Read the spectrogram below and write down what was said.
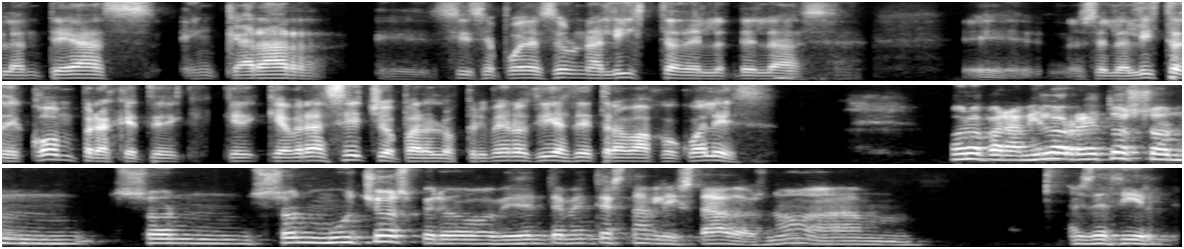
planteas encarar, eh, si se puede hacer una lista de, las, eh, no sé, la lista de compras que, te, que, habrás hecho para los primeros días de trabajo, ¿cuál es? Bueno, para mí los retos son, son, son muchos, pero evidentemente están listados, ¿no? es decir,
